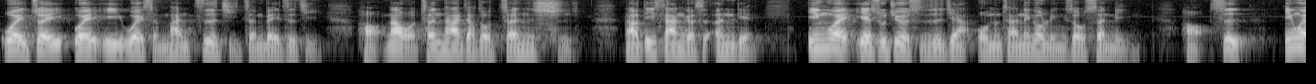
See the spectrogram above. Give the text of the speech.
为罪、为义、为审判，自己责备自己。好，那我称它叫做真实。然后第三个是恩典。因为耶稣就有十字架，我们才能够领受圣灵。好，是因为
